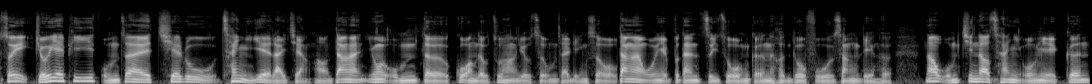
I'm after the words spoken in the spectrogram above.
所以九一 APP 我们在切入餐饮业来讲哈，当然因为我们的过往的主场优势，我们在零售，当然我们也不单是自己做，我们跟很多服务商联合。那我们进到餐饮，我们也跟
